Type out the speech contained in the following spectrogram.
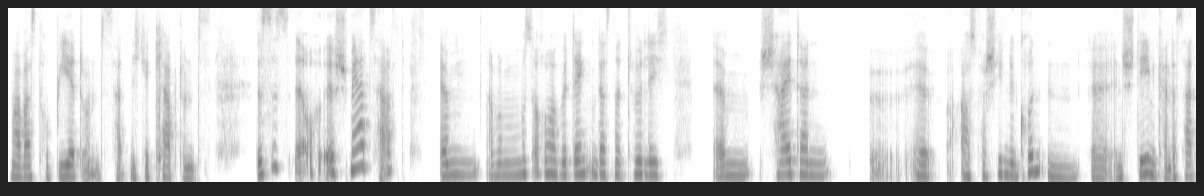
mal was probiert und es hat nicht geklappt. Und das ist auch äh, schmerzhaft. Ähm, aber man muss auch immer bedenken, dass natürlich ähm, Scheitern äh, äh, aus verschiedenen Gründen äh, entstehen kann. Das hat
